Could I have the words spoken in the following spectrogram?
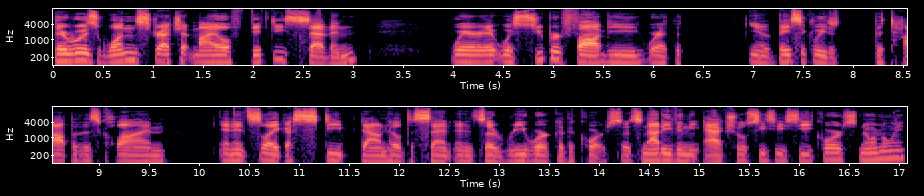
there was one stretch at mile fifty-seven where it was super foggy. We're at the, you know, basically just the top of this climb and it's like a steep downhill descent and it's a rework of the course. So it's not even the actual CCC course normally.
